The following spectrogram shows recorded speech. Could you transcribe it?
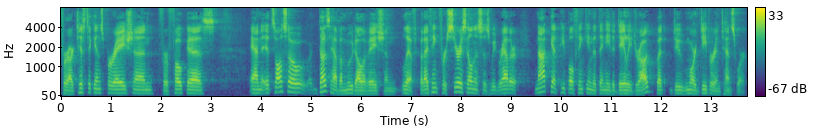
for artistic inspiration, for focus, and it's also does have a mood elevation lift. But I think for serious illnesses, we'd rather not get people thinking that they need a daily drug, but do more deeper, intense work.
